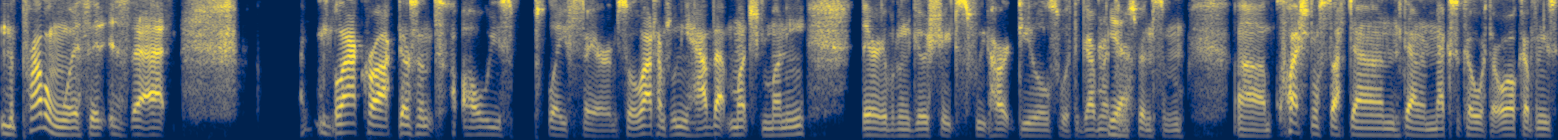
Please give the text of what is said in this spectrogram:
and the problem with it is that BlackRock doesn't always play fair. And so a lot of times when you have that much money, they're able to negotiate sweetheart deals with the government. Yeah. There's been some um, questionable stuff down down in Mexico with their oil companies.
